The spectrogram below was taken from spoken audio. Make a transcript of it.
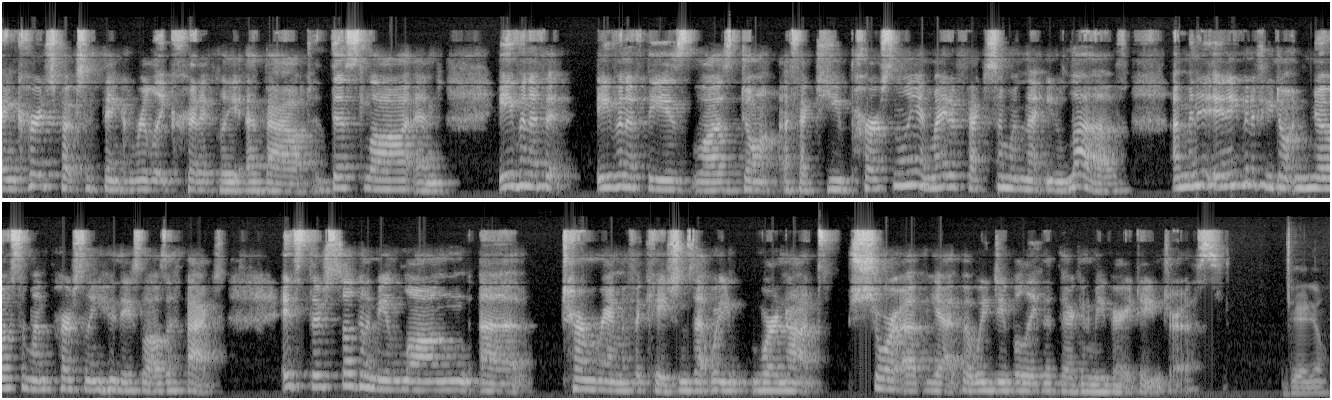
encourage folks to think really critically about this law and even if it even if these laws don't affect you personally it might affect someone that you love. I mean and even if you don't know someone personally who these laws affect it's there's still going to be long uh, term ramifications that we we're not sure of yet but we do believe that they're going to be very dangerous. Daniel?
